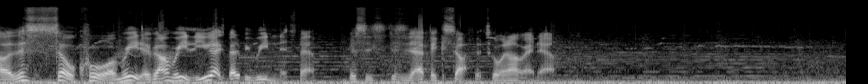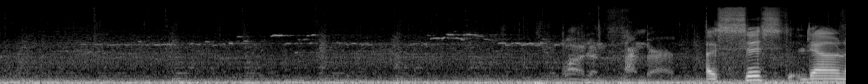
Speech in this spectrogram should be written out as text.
Oh, this is so cool. I'm reading. If I'm reading, you guys better be reading this, fam. This is this is epic stuff that's going on right now. Blood and thunder. Assist down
